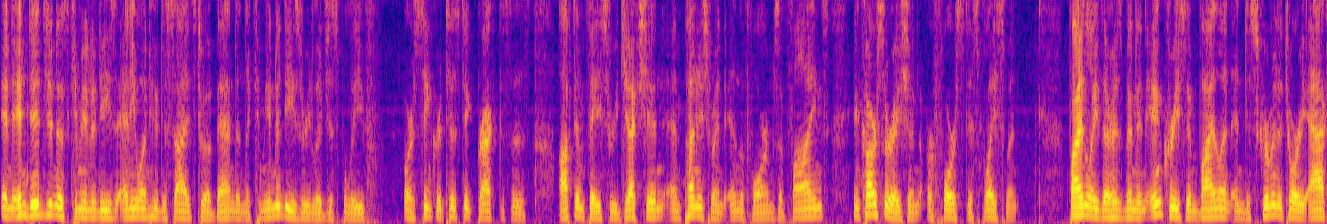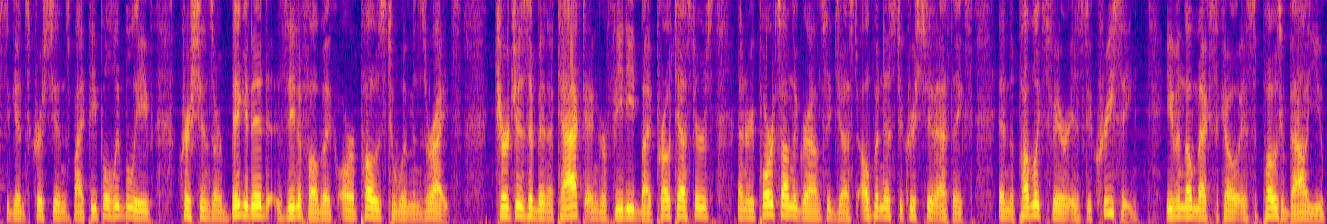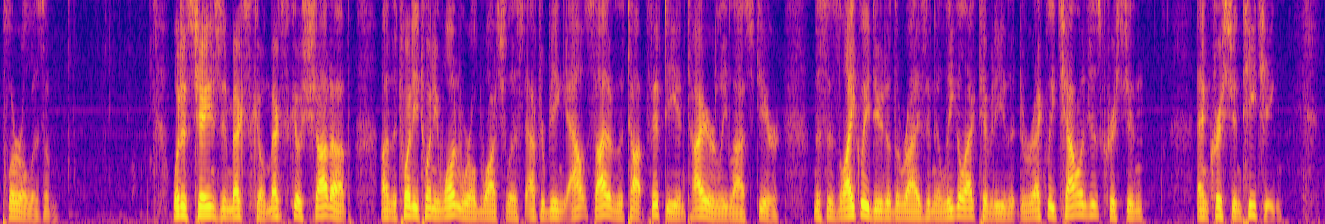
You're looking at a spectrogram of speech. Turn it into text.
In indigenous communities, anyone who decides to abandon the community's religious belief or syncretistic practices often face rejection and punishment in the forms of fines, incarceration, or forced displacement. Finally, there has been an increase in violent and discriminatory acts against Christians by people who believe Christians are bigoted, xenophobic, or opposed to women's rights. Churches have been attacked and graffitied by protesters, and reports on the ground suggest openness to Christian ethics in the public sphere is decreasing, even though Mexico is supposed to value pluralism. What has changed in Mexico? Mexico shot up on the 2021 World Watch list after being outside of the top 50 entirely last year. This is likely due to the rise in illegal activity that directly challenges Christian and Christian teaching.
